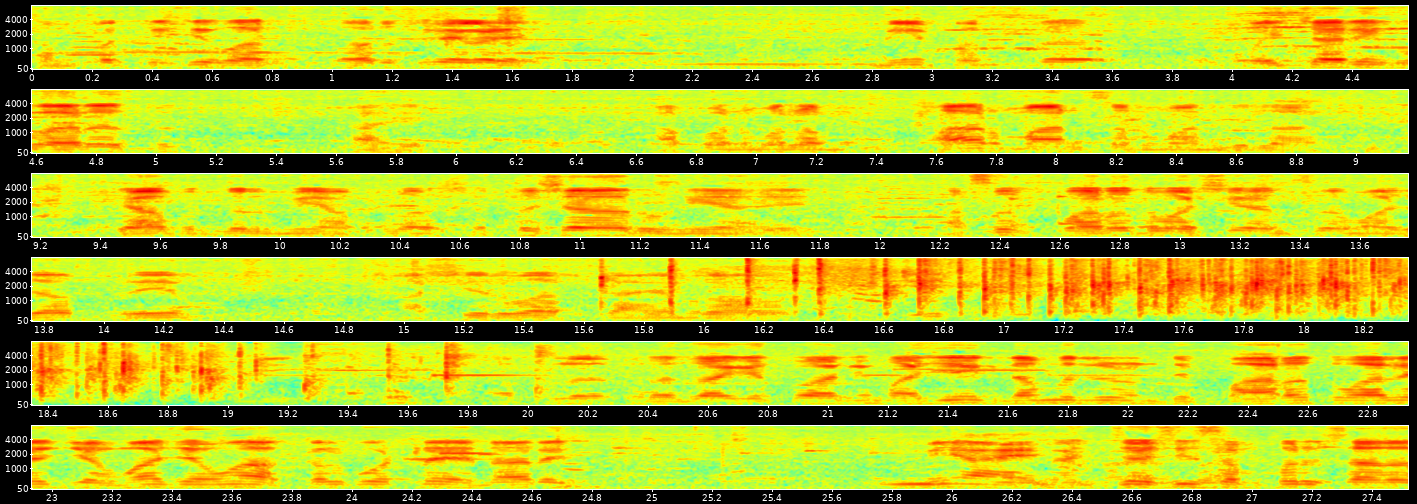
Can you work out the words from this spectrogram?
संपत्तीचे वार वारस वेगळे मी फक्त वैचारिक वारस आहे. आपण मला फार मान सन्मान दिला. त्याबद्दल मी आपला शतशः ऋणी आहे. असंच भारतवासियांचं माझ्यावर प्रेम आशीर्वाद कायम राहावं. मी आपलं रजा घेतो आणि माझी एक नम्र विनंती पारतवाले जेव्हा जेव्हा अक्कलकोटला येणार आहेत मी आहे त्यांच्याशी संपर्क साधा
